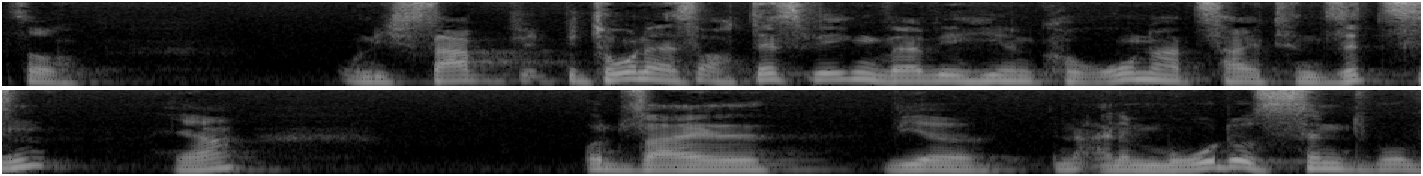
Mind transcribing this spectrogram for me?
So. Und ich sag, betone es auch deswegen, weil wir hier in Corona-Zeiten sitzen, ja, und weil wir in einem Modus sind, wo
